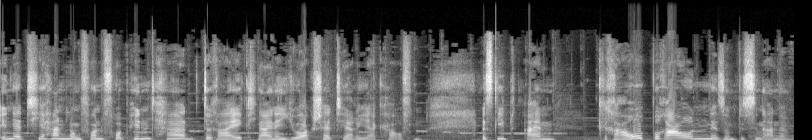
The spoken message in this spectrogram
in der Tierhandlung von Forpinta drei kleine Yorkshire Terrier kaufen. Es gibt einen graubraunen, der so ein bisschen an eine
